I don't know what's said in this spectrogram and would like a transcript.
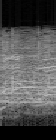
와.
